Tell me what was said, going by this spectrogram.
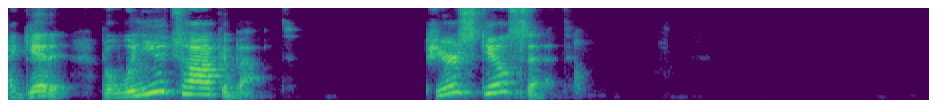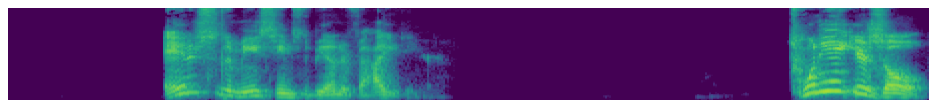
I get it. But when you talk about pure skill set, Anderson to me seems to be undervalued here. 28 years old.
